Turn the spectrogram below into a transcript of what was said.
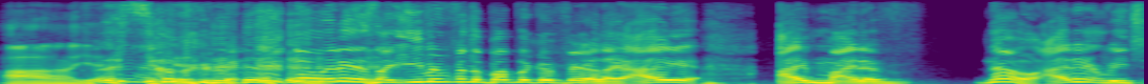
Uh, yeah. So great. no, it is. Like even for the public affair, like I, I might have. No, I didn't reach.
